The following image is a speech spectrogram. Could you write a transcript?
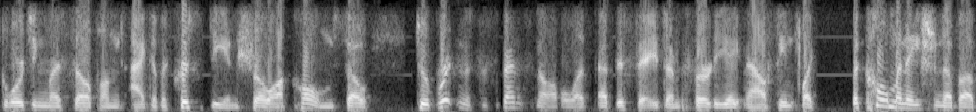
gorging myself on Agatha Christie and Sherlock Holmes. So to have written a suspense novel at, at this age, I'm 38 now, seems like the culmination of a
